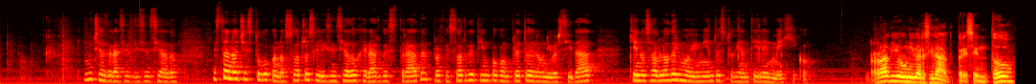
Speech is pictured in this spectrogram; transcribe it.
Muchas gracias, licenciado. Esta noche estuvo con nosotros el licenciado Gerardo Estrada, profesor de tiempo completo de la universidad, quien nos habló del movimiento estudiantil en México. Radio Universidad presentó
